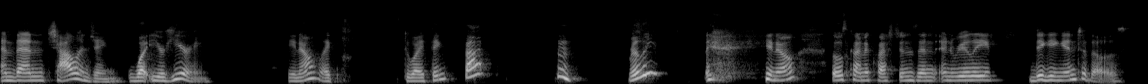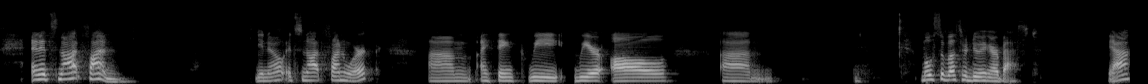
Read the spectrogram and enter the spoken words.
and then challenging what you're hearing you know like do i think that? Hmm, really? You know those kind of questions and and really digging into those. And it's not fun. You know it's not fun work. Um, i think we we are all um, most of us are doing our best. Yeah?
